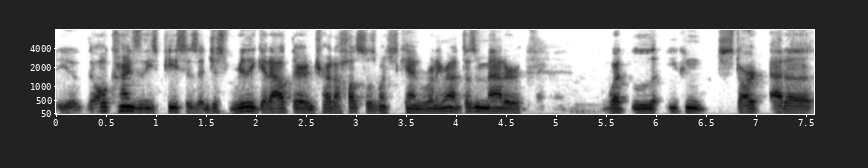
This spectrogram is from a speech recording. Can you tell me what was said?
you know, all kinds of these pieces and just really get out there and try to hustle as much as you can running around. It doesn't matter what l- you can start at a,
